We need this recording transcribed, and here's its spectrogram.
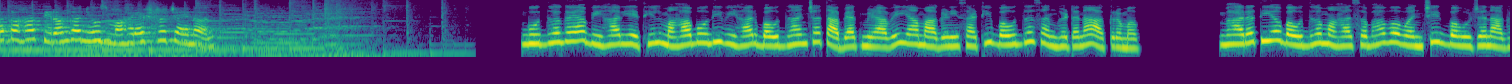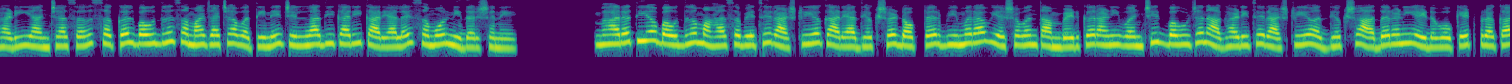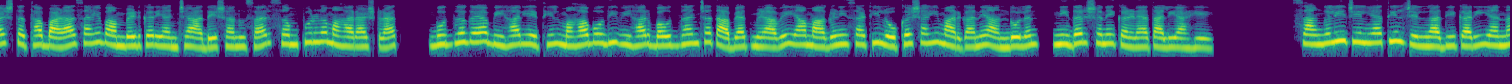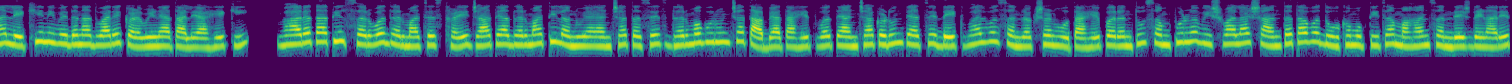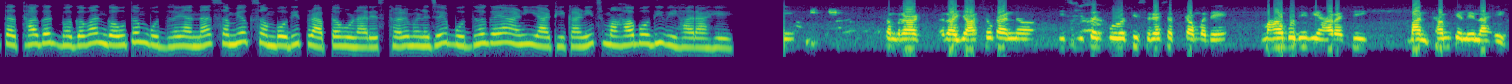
पाहत आहात Tiranga news Maharashtra channel. Bodhgaya Bihar येथील महाबोधी विहार बौद्धांच्या ताब्यात मिळावे या मागणीसाठी बौद्ध संघटना आक्रमक. भारतीय बौद्ध महासभा व वंचित बहुजन आघाडी यांच्यासह सकल बौद्ध समाजाच्या वतीने जिल्हाधिकारी कार्यालय समोर निदर्शने. भारतीय बौद्ध महासभेचे राष्ट्रीय कार्याध्यक्ष डॉक्टर भीमराव यशवंत आंबेडकर आणि वंचित बहुजन आघाडीचे राष्ट्रीय अध्यक्ष आदरणीय ॲडव्होकेट प्रकाश तथा बाळासाहेब आंबेडकर यांच्या आदेशानुसार संपूर्ण महाराष्ट्रात बुद्धगया बिहार येथील महाबोधी विहार बौद्धांच्या ताब्यात मिळावे या मागणीसाठी लोकशाही मार्गाने आंदोलन निदर्शने करण्यात आली आहे. सांगली जिल्ह्यातील जिल्हाधिकारी यांना लेखी निवेदनाद्वारे कळविण्यात आले आहे की भारतातील सर्व धर्माचे स्थळे ज्या त्या धर्मातील अनुयायांच्या तसेच धर्मगुरूंच्या ताब्यात आहेत व त्यांच्याकडून त्याचे देखभाल व संरक्षण होत आहे परंतु संपूर्ण विश्वाला शांतता व दुःखमुक्तीचा महान संदेश देणारे तथागत भगवान गौतम बुद्ध यांना सम्यक संबोधित प्राप्त होणारे स्थळ म्हणजे बुद्धगया आणि या ठिकाणीच महाबोधी विहार आहे. सम्राट राजा अशोकानं इसवी सन पूर्व तिसऱ्या शतकामध्ये महाबोधी विहाराची बांधकाम केलेलं आहे.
